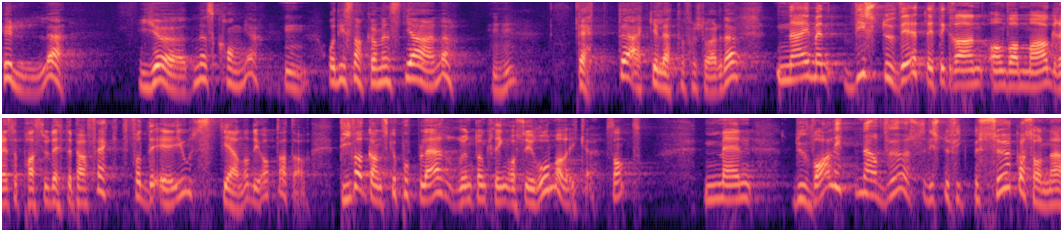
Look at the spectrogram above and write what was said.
hylle jødenes konge. Mm. Og de snakker om en stjerne. -hmm. Dette er ikke lett å forstå, er det det? Nei, men hvis du vet litt om hva mager er, så passer jo dette perfekt. For det er jo stjerner de er opptatt av. De var ganske populære rundt omkring også i Romerriket. Men du var litt nervøs hvis du fikk besøk av sånne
